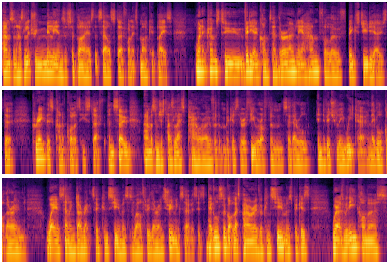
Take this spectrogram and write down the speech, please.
Amazon has literally millions of suppliers that sell stuff on its marketplace. When it comes to video content, there are only a handful of big studios that create this kind of quality stuff. And so Amazon just has less power over them because there are fewer of them. So they're all individually weaker and they've all got their own way of selling direct to consumers as well through their own streaming services. They've also got less power over consumers because whereas with e-commerce,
